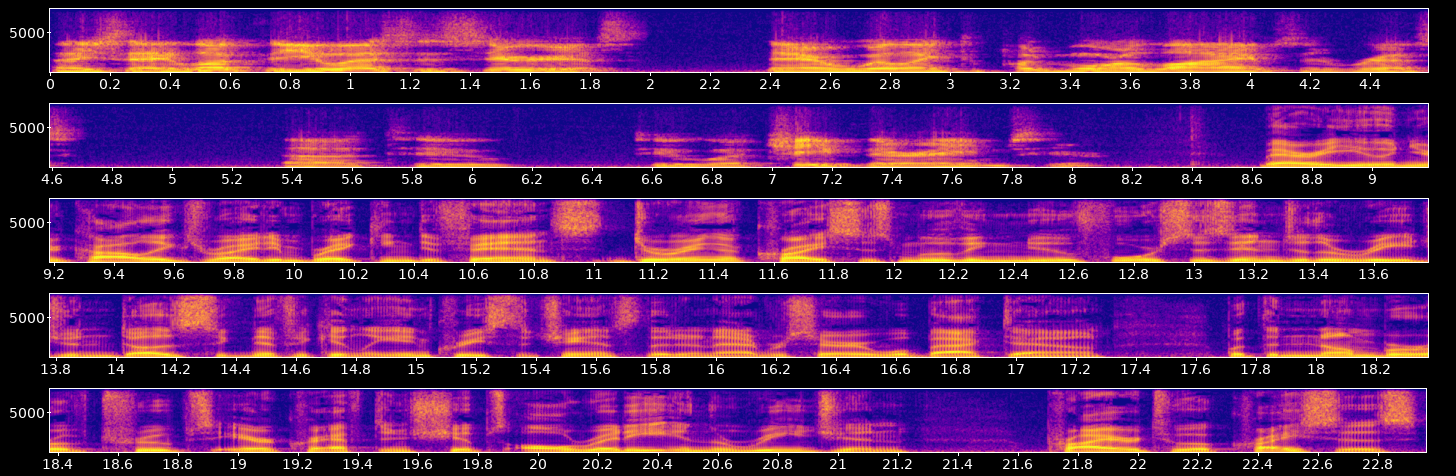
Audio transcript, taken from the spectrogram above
They say, look, the US is serious they're willing to put more lives at risk uh, to to achieve their aims here. Barry, you and your colleagues write in Breaking Defense during a crisis, moving new forces into the region does significantly increase the chance that an adversary will back down. But the number of troops, aircraft, and ships already in the region prior to a crisis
